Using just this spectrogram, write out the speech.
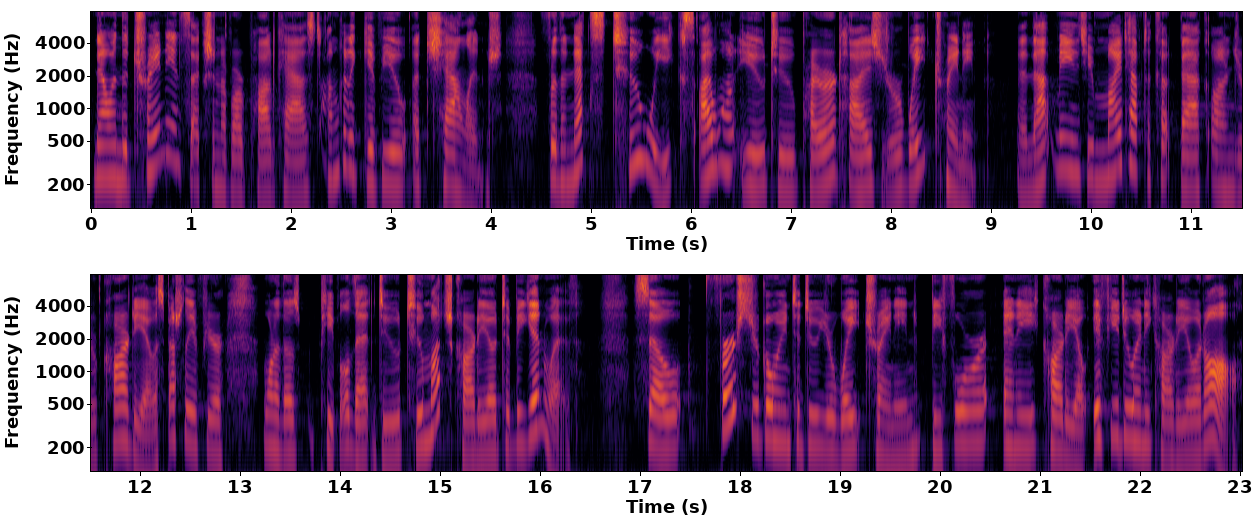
Now, in the training section of our podcast, I'm going to give you a challenge. For the next two weeks, I want you to prioritize your weight training. And that means you might have to cut back on your cardio, especially if you're one of those people that do too much cardio to begin with. So, first, you're going to do your weight training before any cardio, if you do any cardio at all.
